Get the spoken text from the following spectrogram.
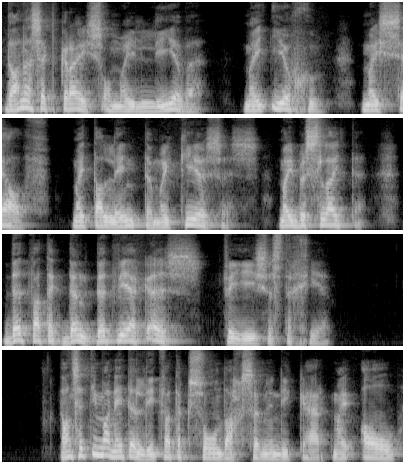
dan is 'n kruis om my lewe, my ego, myself, my talente, my keuses, my besluite, dit wat ek dink, dit wie ek is vir Jesus te gee dan sit nie maar net 'n lied wat ek Sondag sing in die kerk, my al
